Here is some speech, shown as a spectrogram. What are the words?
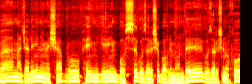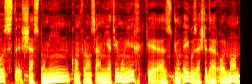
و مجله نیمه شب رو پی می‌گیریم با سه گزارش باقی مانده. گزارش نخست شستمین کنفرانس امنیتی مونیخ که از جمعه گذشته در آلمان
